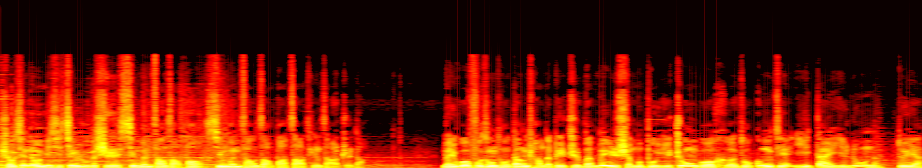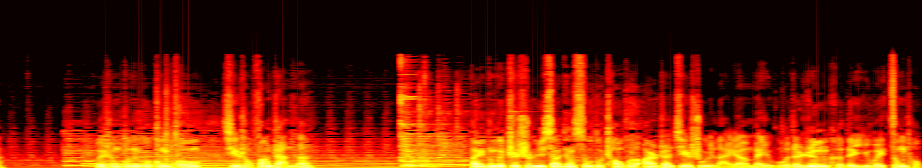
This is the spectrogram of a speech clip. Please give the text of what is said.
首先呢，我们一起进入的是新闻早早报。新闻早早报，早听早知道。美国副总统当场的被质问，为什么不与中国合作共建“一带一路”呢？对呀，为什么不能够共同携手发展呢？拜登的支持率下降速度超过了二战结束以来呀美国的任何的一位总统。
